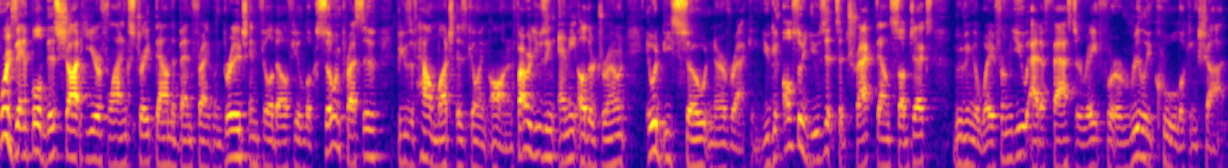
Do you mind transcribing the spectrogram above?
For example, this shot here flying straight down the Ben Franklin Bridge in Philadelphia looks so impressive because of how much is going on. And if I were using any other drone, it would be so nerve-wracking. You can also use it to track down subjects moving away from you at a faster rate for a really cool looking shot.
